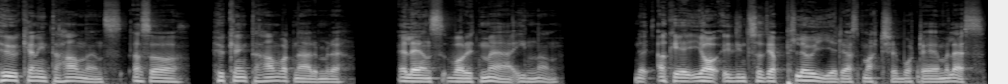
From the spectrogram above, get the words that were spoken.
hur kan inte han ens, alltså, hur kan inte han varit närmre? Eller ens varit med innan? Okej, jag, det är inte så att jag plöjer deras matcher borta i MLS.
